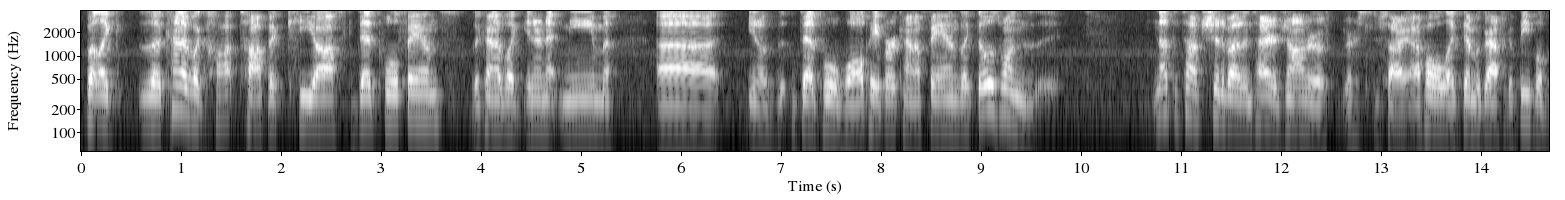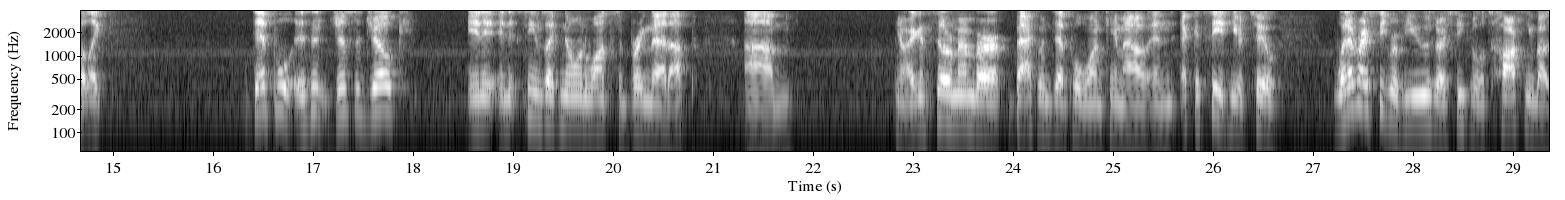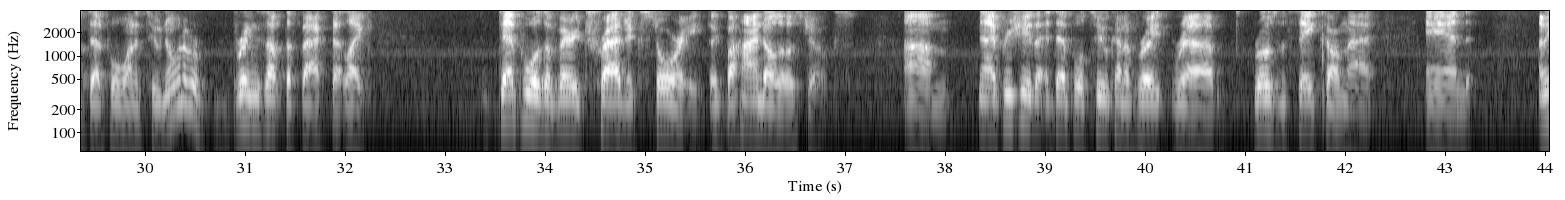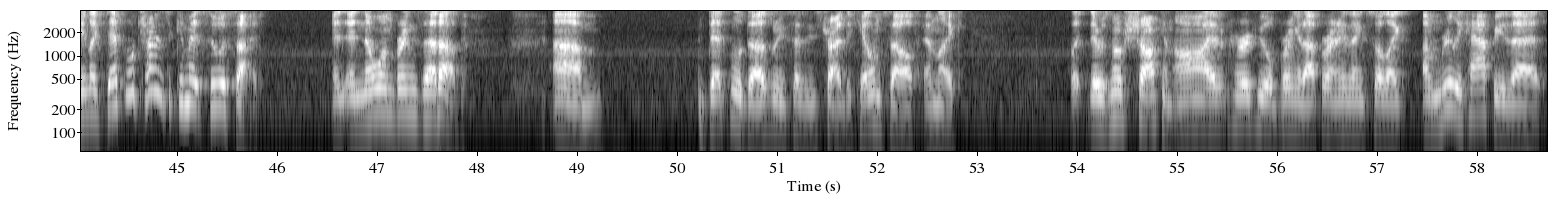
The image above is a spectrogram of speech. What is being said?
But like the kind of like hot topic kiosk Deadpool fans, the kind of like internet meme, uh, you know, Deadpool wallpaper kind of fans, like those ones. Not to talk shit about an entire genre of, or, sorry, a whole like demographic of people, but like Deadpool isn't just a joke, and it and it seems like no one wants to bring that up. Um, you know, I can still remember back when Deadpool one came out, and I could see it here too. Whenever I see reviews or I see people talking about Deadpool one and two, no one ever brings up the fact that like Deadpool is a very tragic story, like behind all those jokes. Um, and I appreciate that Deadpool two kind of ro- uh, rose the stakes on that, and I mean, like Deadpool tries to commit suicide and, and no one brings that up. Um, Deadpool does when he says he's tried to kill himself, and like, like there was no shock and awe. I haven't heard people bring it up or anything. So like, I'm really happy that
